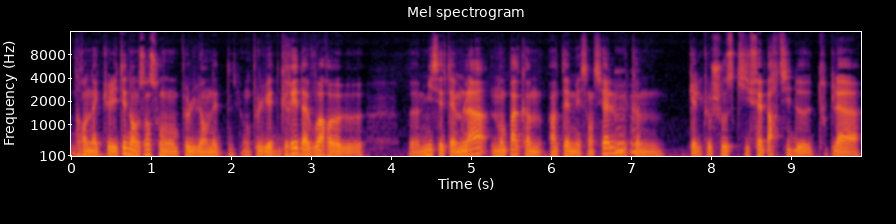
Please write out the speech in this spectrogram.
grande actualité dans le sens où on peut lui en être, on peut lui être gré d'avoir euh, mis ces thèmes-là, non pas comme un thème essentiel, mais comme quelque chose qui fait partie de toute la,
